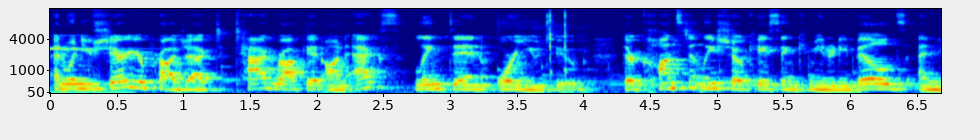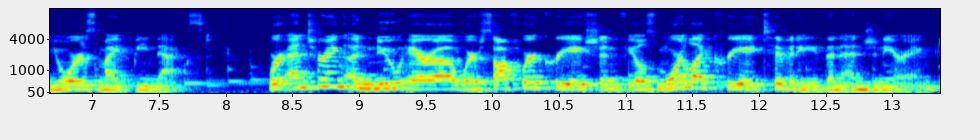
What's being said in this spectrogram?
And when you share your project, tag Rocket on X, LinkedIn, or YouTube. They're constantly showcasing community builds, and yours might be next. We're entering a new era where software creation feels more like creativity than engineering.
